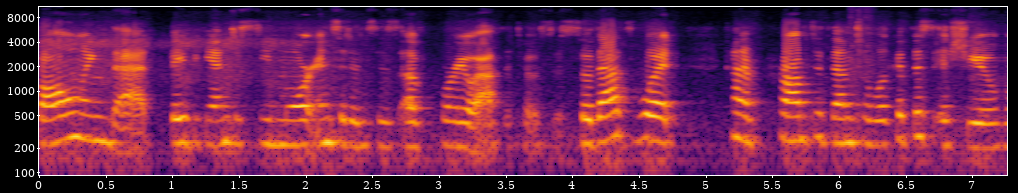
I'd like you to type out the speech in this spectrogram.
following that, they began to see more incidences of chorioathetosis. So that's what kind of prompted them to look at this issue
